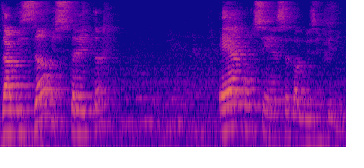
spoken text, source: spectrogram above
da visão estreita é a consciência da luz infinita.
